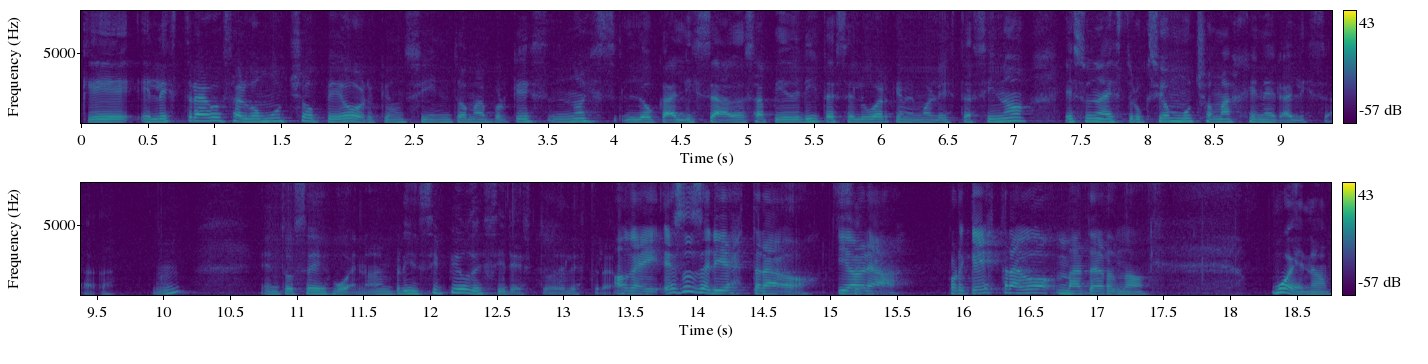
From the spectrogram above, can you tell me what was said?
que el estrago es algo mucho peor que un síntoma, porque no es localizado, esa piedrita, ese lugar que me molesta, sino es una destrucción mucho más generalizada. Entonces, bueno, en principio decir esto del estrago. Ok, eso sería estrago. Y ahora, ¿por qué estrago materno? Bueno,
